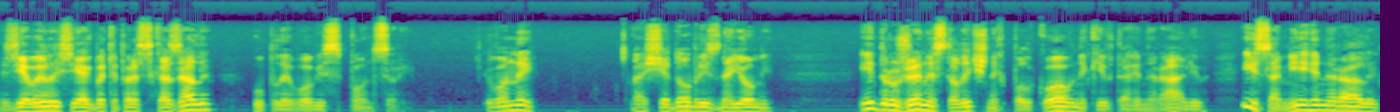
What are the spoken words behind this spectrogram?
з'явилися, як би тепер сказали, упливові спонсори. Вони, а ще добрі знайомі, і дружини столичних полковників та генералів, і самі генерали,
